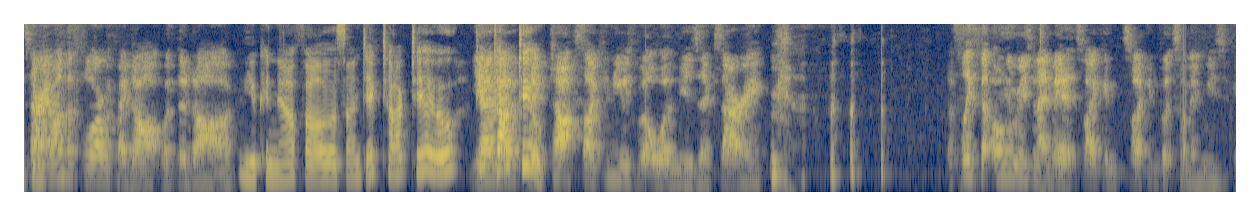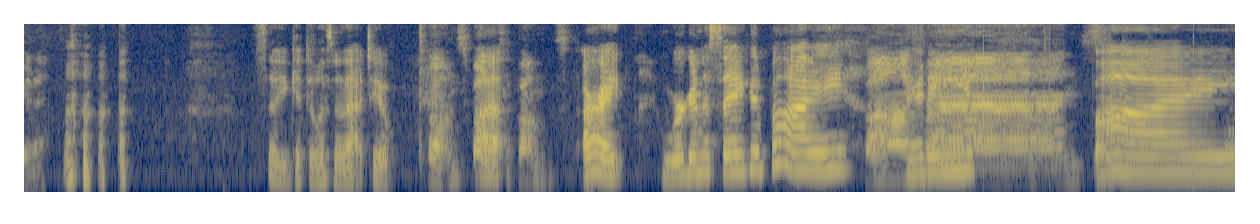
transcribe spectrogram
Sorry, I'm on the floor with my dog with the dog. You can now follow us on TikTok too. Yeah, TikTok too. TikTok, so I can use Will Wood music. Sorry. That's like the only reason I made it, so I can so I can put some of my music in it. So you get to listen to that too. Bones, Uh, bones, bones. All right. We're going to say goodbye. Bye, Ready? friends. Bye.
